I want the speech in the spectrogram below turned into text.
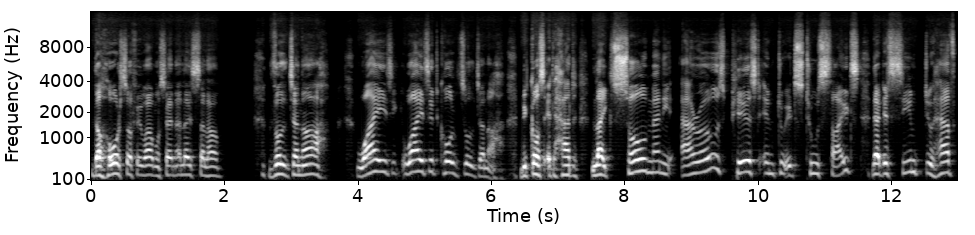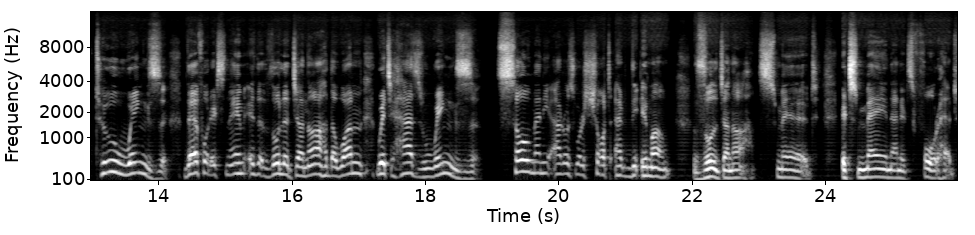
The horse of Imam Hussein alayhi salam, Dhul Janah, why is it, why is it called Zuljanah? Because it had like so many arrows pierced into its two sides that it seemed to have two wings. Therefore, its name is Zuljanah, the one which has wings. So many arrows were shot at the Imam. Zuljanah smeared its mane and its forehead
